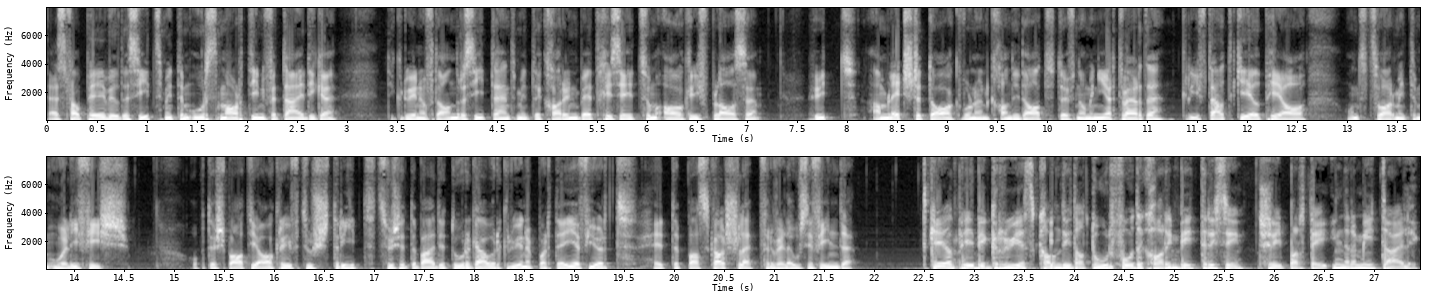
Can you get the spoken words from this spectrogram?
Die SVP will den Sitz mit dem Urs Martin verteidigen. Die Grünen auf der anderen Seite haben mit der Karin Bettkisee zum Angriff blasen. Heute, am letzten Tag, wo ein Kandidat nominiert werden darf, greift auch die GLP an, und zwar mit dem Uli Fisch. Ob der späte Angriff zu Streit zwischen den beiden Thurgauer grünen Parteien führt, hätte Pascal Schlepfer herausfinden die GLP begrüßt die Kandidatur von Karin Betrise, schreibt die Partei in einer Mitteilung.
